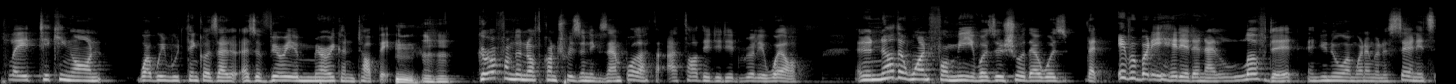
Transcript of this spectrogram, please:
play taking on what we would think of as a, as a very American topic. Girl from the North Country is an example. I, th- I thought they did it really well. And another one for me was a show that was that everybody hated and I loved it. And you know what I'm going to say, and it's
